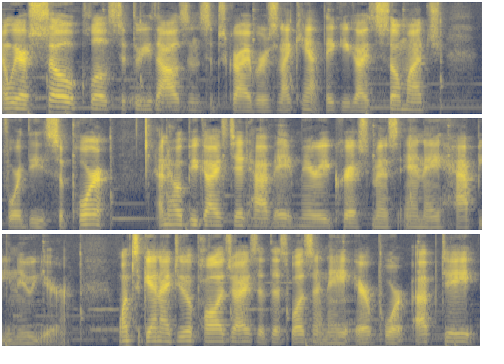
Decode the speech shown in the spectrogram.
And we are so close to 3,000 subscribers, and I can't thank you guys so much for the support. And I hope you guys did have a Merry Christmas and a Happy New Year. Once again, I do apologize that this wasn't a airport update.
